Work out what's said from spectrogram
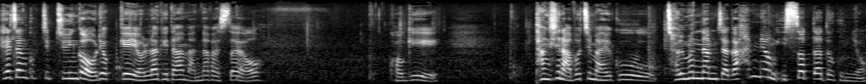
해장국집 주인과 어렵게 연락이 다 만나봤어요. 거기 당신 아버지 말고 젊은 남자가 한 명 있었다더군요.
